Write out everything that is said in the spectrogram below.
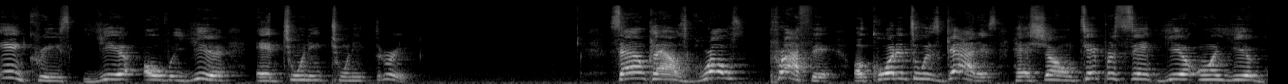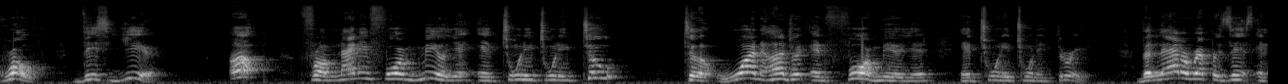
increase year over year in 2023. SoundCloud's gross profit, according to its guidance, has shown 10% year on year growth this year, up from 94 million in 2022 to 104 million in 2023. The latter represents an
